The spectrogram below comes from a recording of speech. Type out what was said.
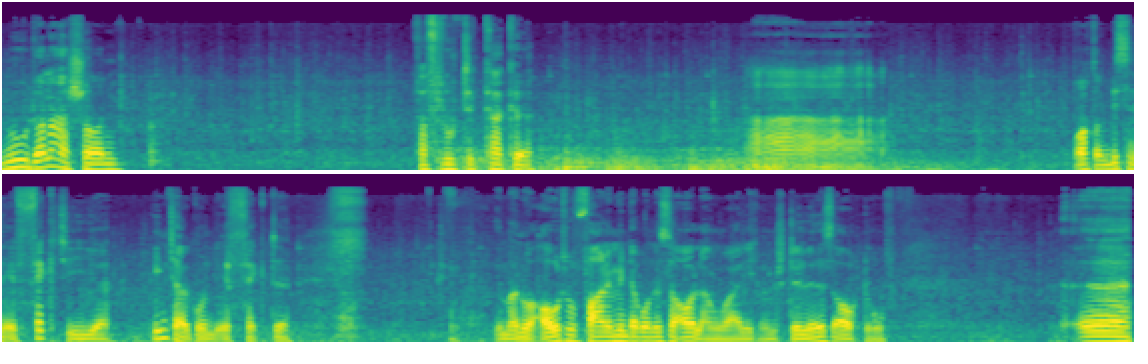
Nu, Donner schon. Verfluchte Kacke. Ah. Braucht doch ein bisschen Effekte hier. Hintergrundeffekte. Immer nur Autofahren im Hintergrund ist auch langweilig und Stille ist auch doof. Äh,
